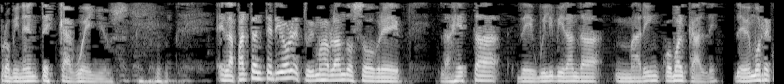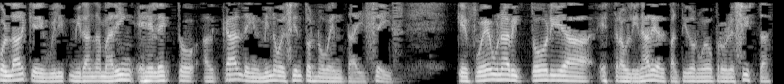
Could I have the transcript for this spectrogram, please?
prominentes cagüeños. en la parte anterior estuvimos hablando sobre la gesta de Willy Miranda Marín como alcalde. Debemos recordar que Willy Miranda Marín es electo alcalde en el 1996 que fue una victoria extraordinaria del Partido Nuevo Progresista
